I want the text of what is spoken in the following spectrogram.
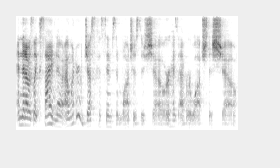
And then I was like, side note, I wonder if Jessica Simpson watches this show or has ever watched this show.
